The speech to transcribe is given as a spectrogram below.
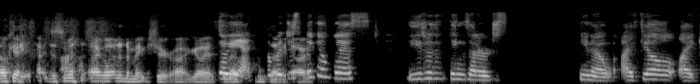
Okay, I just I wanted to make sure. All right, go ahead. So, so yeah, but just make right. a list. These are the things that are just, you know, I feel like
